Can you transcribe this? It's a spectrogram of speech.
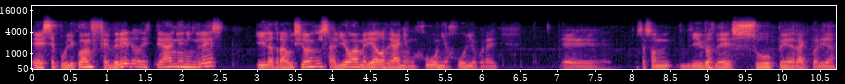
eh, se publicó en febrero de este año en inglés y la traducción salió a mediados de año, en junio, julio, por ahí. O sea, son libros de súper actualidad.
